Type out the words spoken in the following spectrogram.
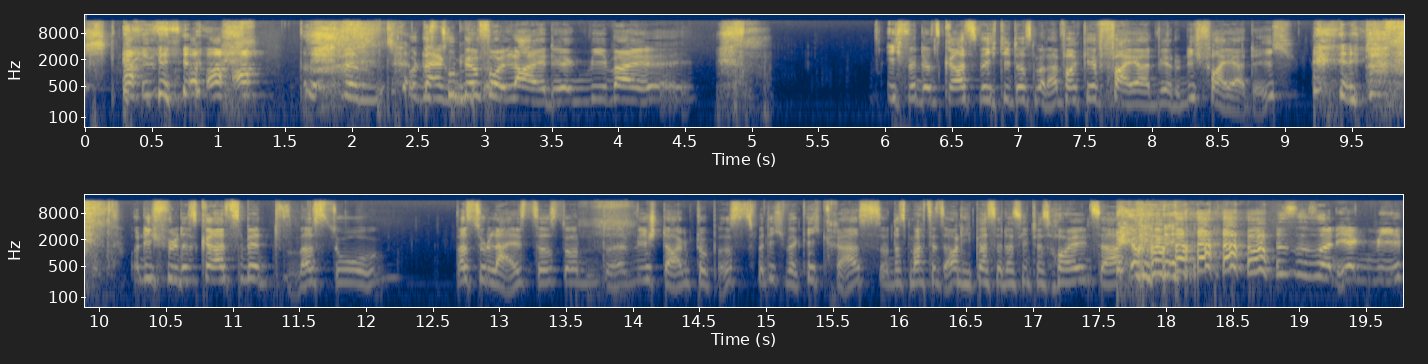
Scheiße. Stimmt. Und es tut mir voll leid irgendwie, weil ich finde es krass wichtig, dass man einfach gefeiert wird und ich feiere dich. und ich fühle das krass mit, was du, was du leistest und äh, wie stark du bist. Das finde ich wirklich krass. Und das macht jetzt auch nicht besser, dass ich das heulen sage. Aber es ist halt irgendwie,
